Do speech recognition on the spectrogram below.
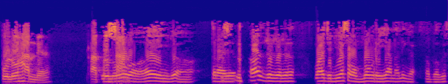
Puluhan ya, ratusan. Dulu, eh enggak. Terakhir. Oh, udah. Malah jadinya sombong Rian nanti enggak, enggak bagus.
